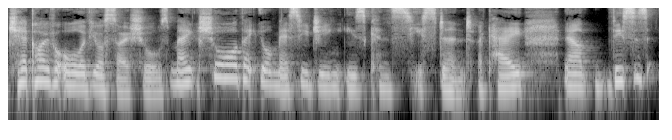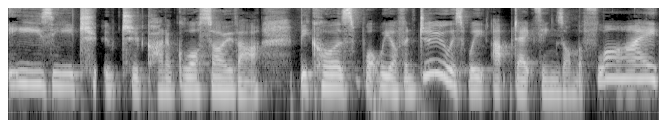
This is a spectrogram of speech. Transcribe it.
Check over all of your socials. Make sure that your messaging is consistent. Okay. Now, this is easy to, to kind of gloss over because what we often do is we update things on the fly.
